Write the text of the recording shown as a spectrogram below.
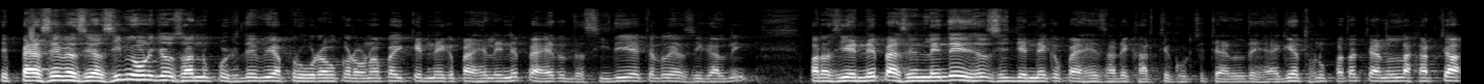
ਤੇ ਪੈਸੇ ਵੈਸੇ ਅਸੀਂ ਵੀ ਹੁਣ ਜੋ ਸਾਨੂੰ ਪੁੱਛਦੇ ਵੀ ਆ ਪ੍ਰੋਗਰਾਮ ਕਰਾਉਣਾ ਭਾਈ, ਕਿੰਨੇ ਕ ਪੈਸੇ ਲੈਣੇ ਪੈਸੇ ਤਾਂ ਦੱਸੀਦੇ ਆ, ਚਲੋ ਐਸੀ ਗੱਲ ਨਹੀਂ। ਪਰ ਅਸੀਂ ਇੰਨੇ ਪੈਸੇ ਨਹੀਂ ਲੈਂਦੇ, ਅਸੀਂ ਜਿੰਨੇ ਕ ਪੈਸੇ ਸਾਡੇ ਖਰਚੇ ਖੁਰਚੇ ਚੈਨਲ ਦੇ ਹੈਗੇ ਆ। ਤੁਹਾਨੂੰ ਪਤਾ ਚੈਨਲ ਦਾ ਖਰਚਾ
